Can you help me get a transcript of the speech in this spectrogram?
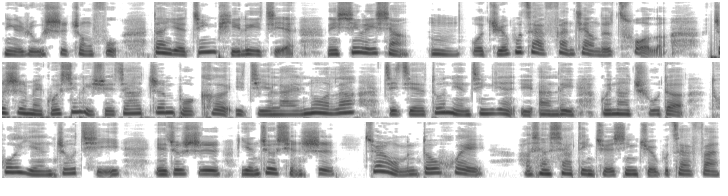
你如释重负，但也精疲力竭。你心里想。嗯，我绝不再犯这样的错了。这是美国心理学家珍·伯克以及莱诺拉集结多年经验与案例归纳出的拖延周期。也就是研究显示，虽然我们都会好像下定决心绝不再犯，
